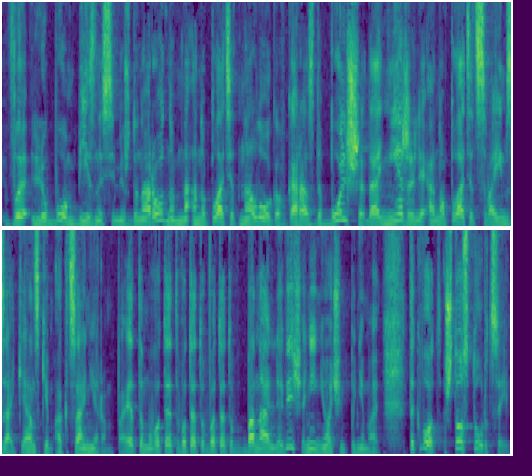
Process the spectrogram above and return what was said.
в любом бизнесе международном оно платит налогов гораздо больше, да, нежели оно платит своим заокеанским акционерам. Поэтому вот, это, вот, эту, вот эту банальную вещь они не очень понимают. Так вот, что с Турцией?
